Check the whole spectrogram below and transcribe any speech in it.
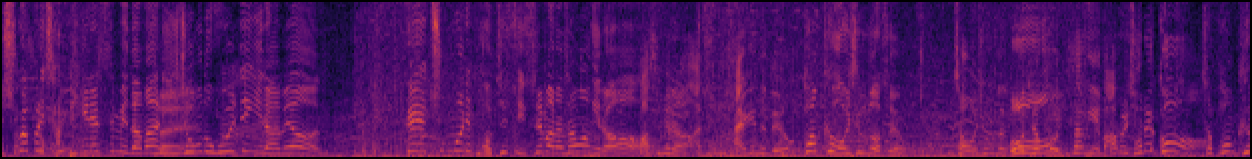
슈가풀이 잡히긴 했습니다만 네. 이 정도 홀딩이라면 꽤 충분히 버틸 수 있을 만한 상황이라 맞습니다. 아주 다행했는데요. 펑크 원심 넣었어요 자 원시 분노 어? 버텼고 희상이 마블 쳐냈고. 자 펑크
